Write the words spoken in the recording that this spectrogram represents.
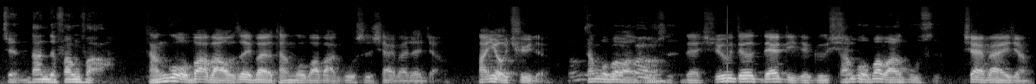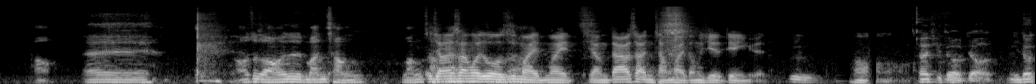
简单的方法。糖果爸爸，我这礼拜有糖果爸爸的故事，下礼拜再讲。蛮有趣的，糖果爸爸的故事，对，Sugar Daddy 的故事，糖果爸爸的故事，下一拜来讲。好，呃，然后这个好像是蛮长，蛮长。讲的三位，如果是买买想搭讪常买东西的店员，嗯，哦，他其实都有叫，你都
